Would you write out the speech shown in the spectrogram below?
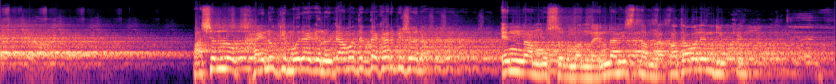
পাশের লোক খাইলো কি মরে গেল, এটা আমাদের দেখার বিষয় না এর নাম মুসলমান না, এর নাম ইসলাম না, কথা বলেন দুঃখিত?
